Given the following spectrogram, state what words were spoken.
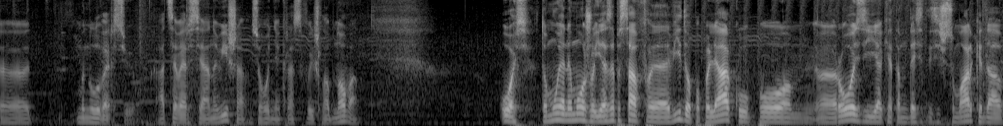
е, минулу версію. А це версія новіша. Сьогодні якраз вийшла обнова. Ось, тому я не можу. Я записав е, відео по поляку, по е, розі, як я там 10 тисяч сумар кидав.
